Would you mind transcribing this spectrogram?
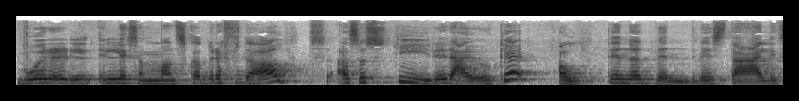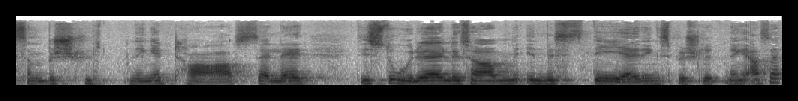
hvor liksom man skal drøfte alt. Altså Styrer er jo ikke alltid nødvendigvis der liksom beslutninger tas, eller de store liksom investeringsbeslutninger. Altså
